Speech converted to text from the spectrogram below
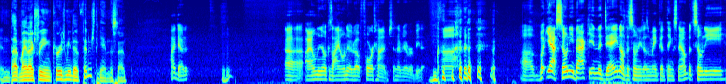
and that might actually encourage me to finish the game this time. I doubt it. Uh, I only know because I own it about four times and I've never beat it. Uh, uh, but yeah, Sony back in the day. Not that Sony doesn't make good things now, but Sony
